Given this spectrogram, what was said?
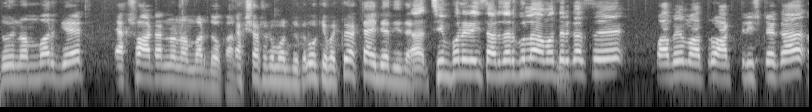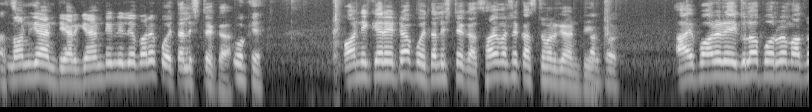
দুই নম্বর গেট একশো আটান্ন নম্বর দোকান। একশো আঠারো নম্বর দোকান। ওকে ভাই তো একটা আইডিয়া দিয়ে দেন। সিম্ফনির এই চার্জারগুলো আমাদের কাছে পাবে মাত্র আটত্রিশ টাকা আচ্ছা। নন গ্যারান্টি আর গ্যারান্টি নিলে পারে পঁয়তাল্লিশ টাকা। ওকে অনেকের এটা পঁয়তাল্লিশ টাকা ছয় মাসের কাস্টমার গ্যারান্টি আই পাওয়ারের এইগুলো পড়বে মাত্র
